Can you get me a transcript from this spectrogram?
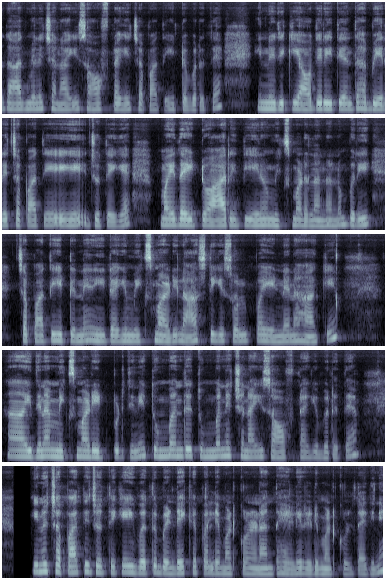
ಅದಾದಮೇಲೆ ಚೆನ್ನಾಗಿ ಸಾಫ್ಟಾಗಿ ಚಪಾತಿ ಹಿಟ್ಟು ಬರುತ್ತೆ. ಇನ್ನು ಇದಕ್ಕೆ ಯಾವುದೇ ರೀತಿಯಂತಹ ಬೇರೆ ಚಪಾತಿ ಜೊತೆಗೆ ಮೈದಾ ಹಿಟ್ಟು ಆ ರೀತಿ ಏನೂ ಮಿಕ್ಸ್ ಮಾಡಲ್ಲ ನಾನು. ಬರೀ ಚಪಾತಿ ಹಿಟ್ಟನ್ನೇ ನೀಟಾಗಿ ಮಿಕ್ಸ್ ಮಾಡಿ ಲಾಸ್ಟಿಗೆ ಸ್ವಲ್ಪ ಎಣ್ಣೆನ ಹಾಕಿ ಇದನ್ನು ಮಿಕ್ಸ್ ಮಾಡಿ ಇಟ್ಬಿಡ್ತೀನಿ. ತುಂಬ ಅಂದರೆ ತುಂಬಾ ಚೆನ್ನಾಗಿ ಸಾಫ್ಟಾಗಿ ಬರುತ್ತೆ. ಇನ್ನು ಚಪಾತಿ ಜೊತೆಗೆ ಇವತ್ತು ಬೆಂಡೆಕಾಯಿ ಪಲ್ಯ ಮಾಡ್ಕೊಳ್ಳೋಣ ಅಂತ ಹೇಳಿ ರೆಡಿ ಮಾಡ್ಕೊಳ್ತಾ ಇದ್ದೀನಿ.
